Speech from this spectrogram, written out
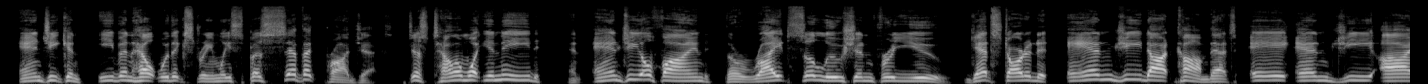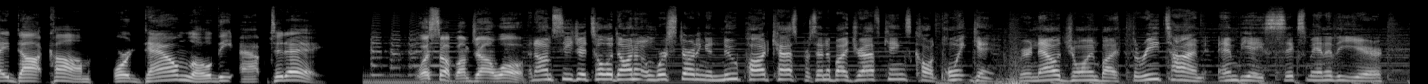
Angie can even help with extremely specific projects. Just tell them what you need and Angie will find the right solution for you. Get started at Angie.com. That's A N G I.com or download the app today. What's up? I'm John Wall. And I'm CJ Toledano, and we're starting a new podcast presented by DraftKings called Point Game. We're now joined by three time NBA Six Man of the Year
